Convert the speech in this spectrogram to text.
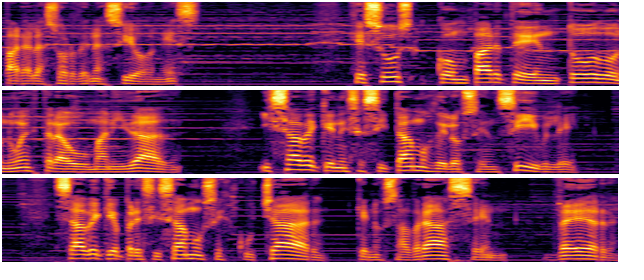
para las ordenaciones. Jesús comparte en todo nuestra humanidad y sabe que necesitamos de lo sensible, sabe que precisamos escuchar, que nos abracen, ver,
